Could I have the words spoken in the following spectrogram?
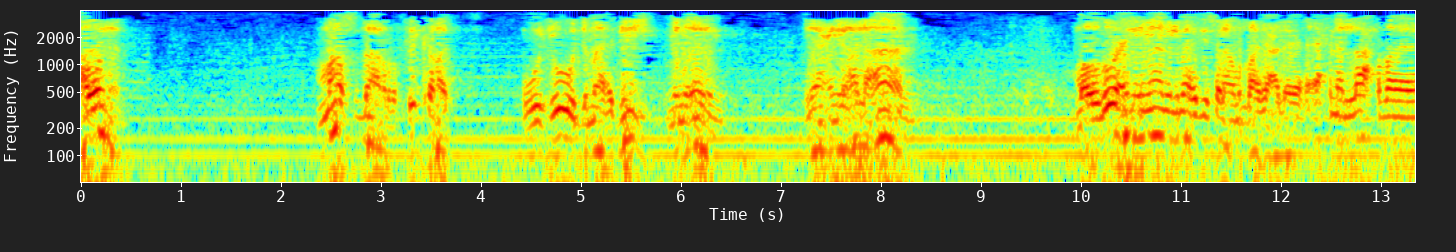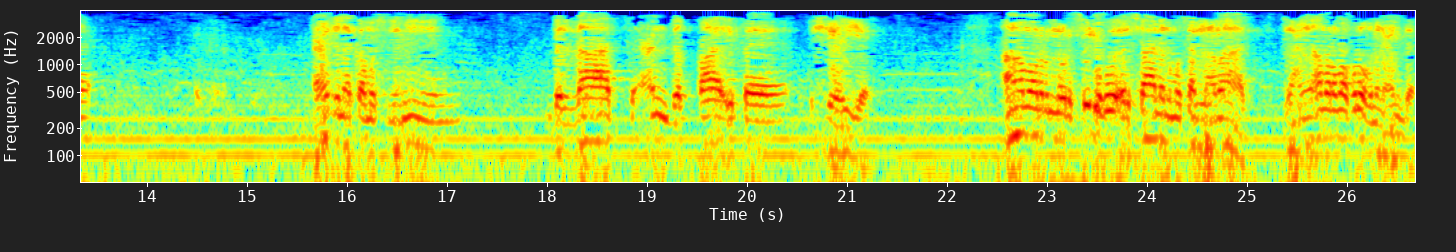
اولا مصدر فكرة وجود مهدي من اين؟ يعني الآن موضوع الامام المهدي سلام الله عليه. إحنا نلاحظة عندنا كمسلمين بالذات عند الطائفة الشيعية. أمر نرسله إرسال المسلمات. يعني أمر مفروغ من عنده.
